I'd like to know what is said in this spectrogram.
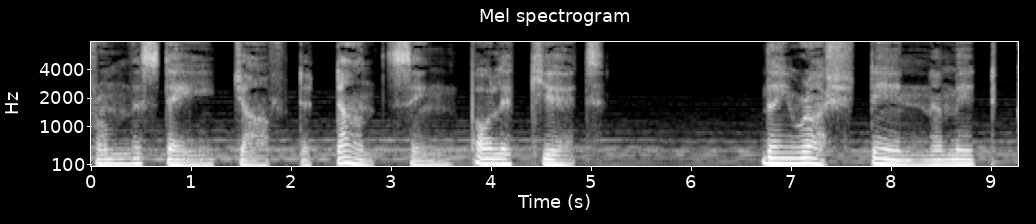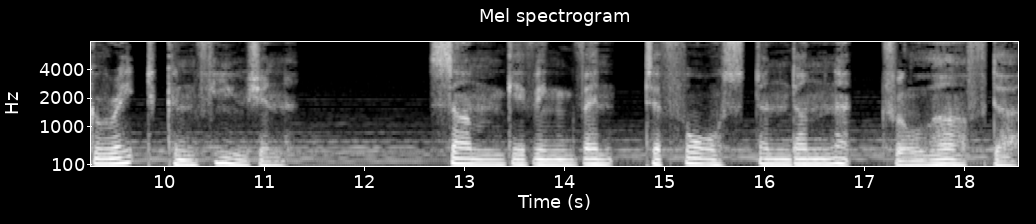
from the stage after dancing Polyeucte. They rushed in amid great confusion, some giving vent to forced and unnatural laughter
